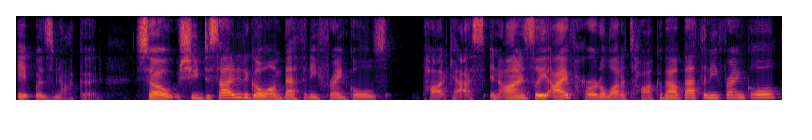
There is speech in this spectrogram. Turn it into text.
It was not good. So she decided to go on Bethenny Frankel's podcast. And honestly, I've heard a lot of talk about Bethenny Frankel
